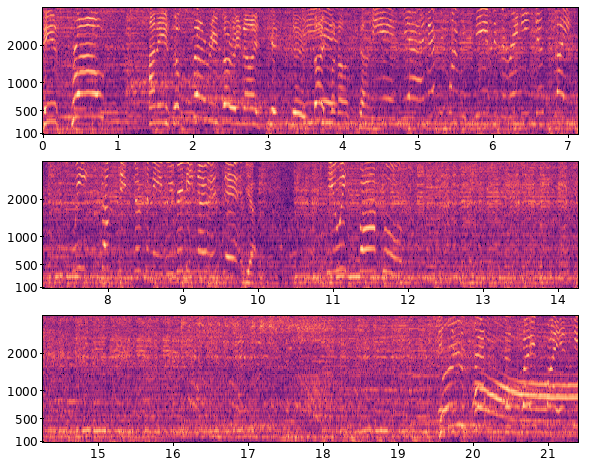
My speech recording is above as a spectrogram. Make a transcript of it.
He is proud and he's a very, very nice kid too. He Tayfun is, Ozcan. he is, yeah. And every time we see him in the ring, he just like tweaks something, doesn't he? We really notice it. Yeah. He always sparkles. This is a test for both fighters here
